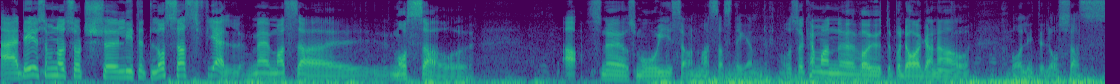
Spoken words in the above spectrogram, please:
Äh, det är ju som något sorts eh, litet låtsasfjäll med massa mossa och ja, snö och småisar och en massa sten. Och så kan man vara ute på dagarna och vara lite låtsas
